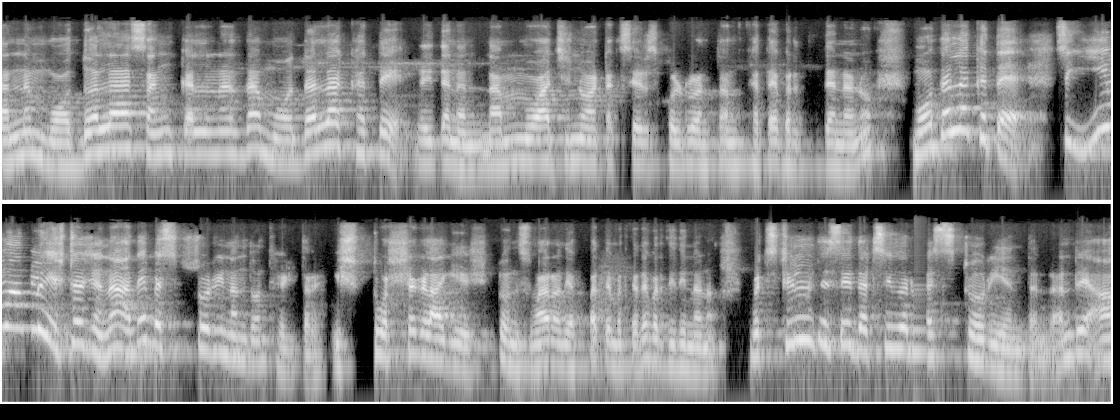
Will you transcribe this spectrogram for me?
ನನ್ನ ಮೊದಲ ಸಂಕಲನದ ಮೊದಲ ಕತೆ ಇದೆ ನನ್ನ ನಮ್ಮ ವಾಚಿನ ಆಟಕ್ಕೆ ಸೇರಿಸ್ಕೊಳ್ರುವಂತ ಒಂದು ಕತೆ ಬರ್ತಿದ್ದೆ ನಾನು. ಮೊದಲ ಕತೆ, ಸೊ ಇವಾಗ್ಲೂ ಎಷ್ಟೋ ಜನ ಅದೇ ಬೆಸ್ಟ್ ಸ್ಟೋರಿ ನಂದು ಅಂತ ಹೇಳ್ತಾರೆ. ಇಷ್ಟು ವರ್ಷಗಳಾಗಿ ಎಷ್ಟೊಂದು ಸುಮಾರು ಒಂದು ಎಪ್ಪತ್ತೆಂಬತ್ತು ಕತೆ ಬರ್ತಿದ್ದೀನಿ ನಾನು. But still this that's your best story ಅಂತಂದ್ರೆ, ಅಂದ್ರೆ ಆ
